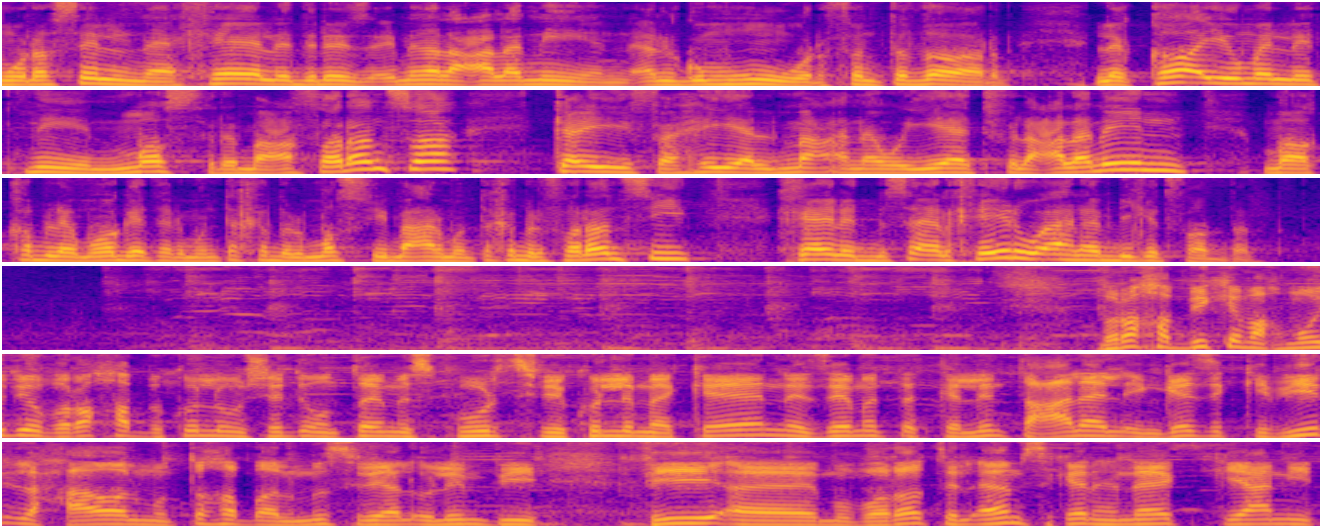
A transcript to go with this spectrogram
مراسلنا خالد رزق من العلمين الجمهور في انتظار لقاء يوم الاثنين مصر مع فرنسا. كيف هي المعنويات في العلمين؟ ما قبل مواجهة المنتخب المصري مع المنتخب الفرنسي خالد مساء الخير وأهلا بيك اتفضل. برحب بيك يا محمودي وبرحب بكل مشاهدي اون تايم سبورتس في كل مكان. زي ما انت اتكلمت على الإنجاز الكبير اللي حققه المنتخب المصري الأولمبي في مباراة الأمس. كان هناك يعني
